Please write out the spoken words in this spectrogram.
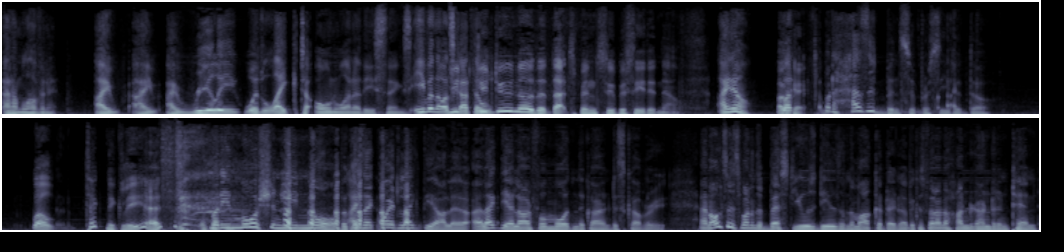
and I'm loving it. I, I I really would like to own one of these things, even though it's You, got the. you do know that that's been superseded now. I know. but- Okay. But has it been superseded though? Well, technically, yes. But emotionally, no, because I quite like the LR. I like the LR4 more than the current Discovery. And also, it's one of the best used deals on the market right now because for around 100, 110,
